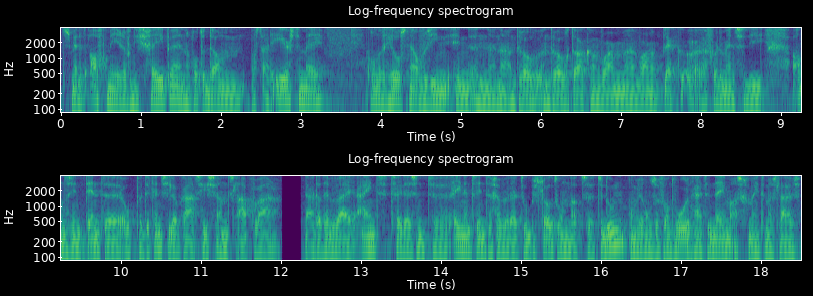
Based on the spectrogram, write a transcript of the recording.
Dus met het afmeren van die schepen, en Rotterdam was daar de eerste mee, konden we heel snel voorzien in een, nou, een, droog, een droog dak, een warme, warme plek uh, voor de mensen die anders in tenten op defensielocaties aan het slapen waren. Nou, dat hebben wij eind 2021 hebben we daartoe besloten om dat uh, te doen. Om weer onze verantwoordelijkheid te nemen als gemeente Maasluis.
